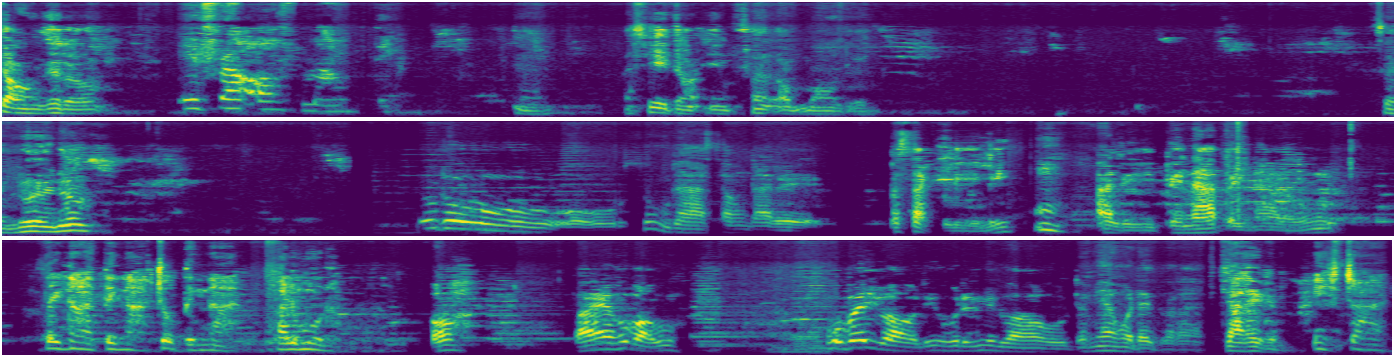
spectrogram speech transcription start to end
တောင်ကျတော့ in front of mountain အင်းအရှိတောင် in front of mountain ဆိုလွယ်နော် သူတို့စုထားဆောင်းထားတဲ့ပတ်စက်ကလေးလေ อืม အဲ့လေဘယ်နာတိန်ထားတော့လို့ တိတ်တာတိတ်တာကျုပ်တိတ်တာဘာလို့မို့လဲ ဩဘာရဟုတ်ပါဘူးဟိုဘက်ရွာကိုလေဟိုတနေ့ကဟိုဓမြဝတ်တိုက်သွားတာကြားလိုက်တယ်မ အေးကြားတယ်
